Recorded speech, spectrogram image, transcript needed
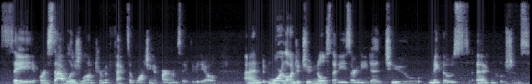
say or establish long term effects of watching a firearm safety video. And more longitudinal studies are needed to make those uh, conclusions.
